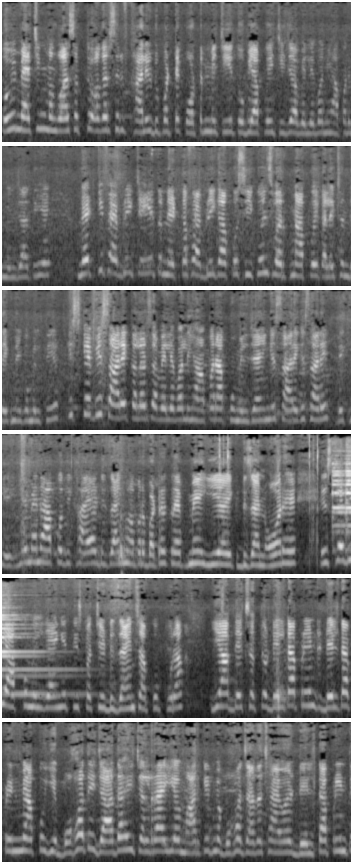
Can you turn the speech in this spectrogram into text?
तो भी मैचिंग मंगवा सकते हो। अगर सिर्फ़ खाली दुपट्टे कॉटन में चाहिए तो भी आपको ये चीज़ें अवेलेबल यहाँ पर मिल जाती है। नेट की फैब्रिक चाहिए तो नेट का फैब्रिक आपको सीक्वेंस वर्क में आपको कलेक्शन देखने को मिलती है। इसके भी सारे कलर्स अवेलेबल यहाँ पर आपको मिल जाएँगे सारे के सारे। देखिए, ये मैंने आपको दिखाया डिज़ाइन वहाँ पर बटर क्रैप में, ये एक डिज़ाइन और है। इसमें भी आपको मिल जाएँगे तीस पच्चीस डिज़ाइन आपको पूरा। ये आप देख सकते हो डेल्टा प्रिंट डेल्टा प्रिंट में आपको ये बहुत ही ज़्यादा ही चल रहा है। ये मार्केट में बहुत ज़्यादा छाया हुआ है डेल्टा प्रिंट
